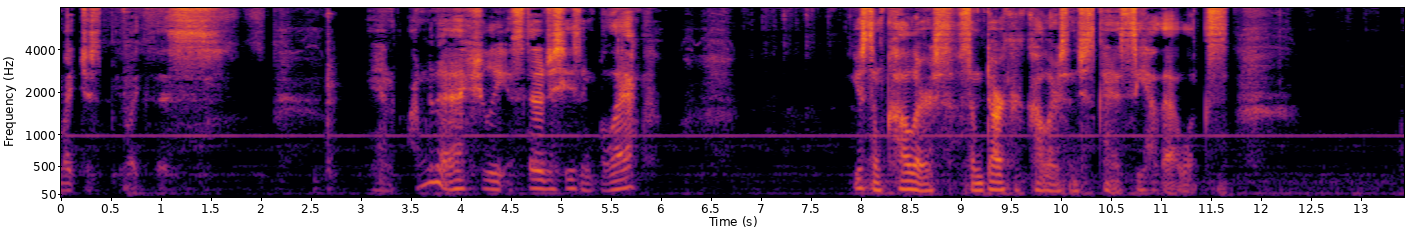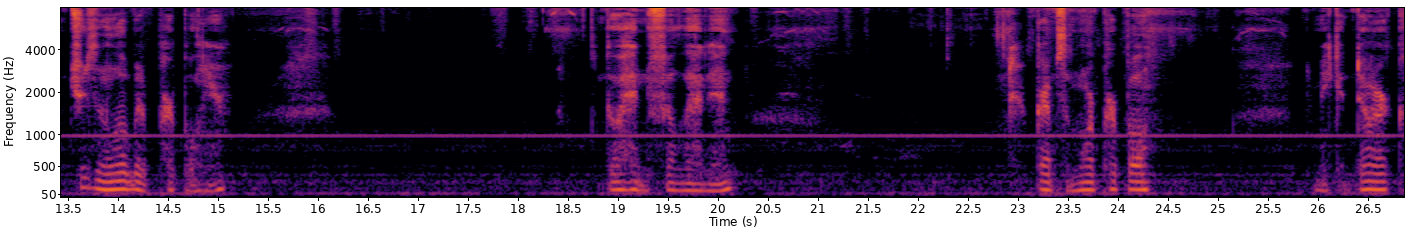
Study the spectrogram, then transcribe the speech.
might just be like this. And I'm gonna actually instead of just using black, use some colors, some darker colors, and just kind of see how that looks. I'm choosing a little bit of purple here. Go ahead and fill that in. Grab some more purple to make it dark.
